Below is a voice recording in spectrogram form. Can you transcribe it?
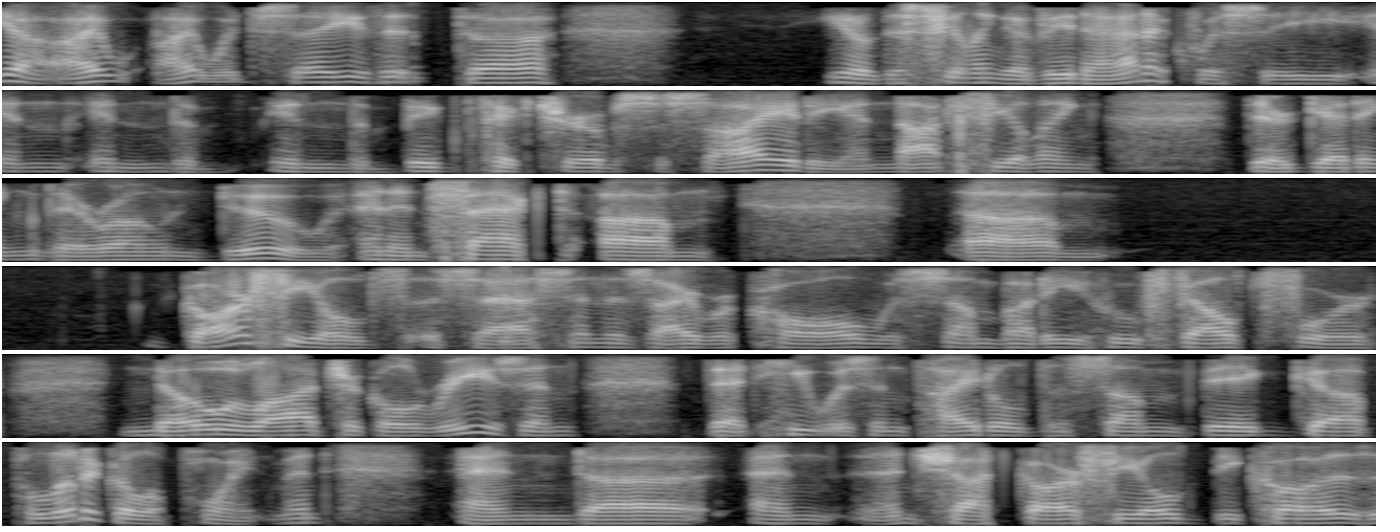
yeah, I I would say that uh, you know this feeling of inadequacy in in the in the big picture of society and not feeling they're getting their own due. And in fact um um Garfield's assassin, as I recall, was somebody who felt for no logical reason that he was entitled to some big uh, political appointment, and uh, and and shot Garfield because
